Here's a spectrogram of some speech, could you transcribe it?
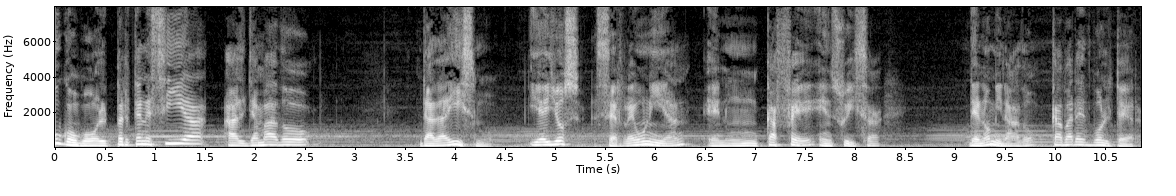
Hugo Boll pertenecía al llamado dadaísmo y ellos se reunían en un café en Suiza denominado Cabaret Voltaire.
